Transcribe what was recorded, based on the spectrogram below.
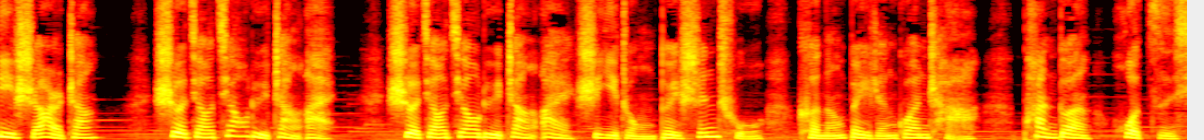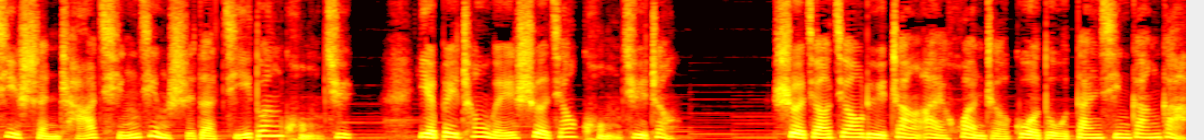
第十二章：社交焦虑障碍。社交焦虑障碍是一种对身处可能被人观察、判断或仔细审查情境时的极端恐惧，也被称为社交恐惧症。社交焦虑障碍患者过度担心尴尬、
